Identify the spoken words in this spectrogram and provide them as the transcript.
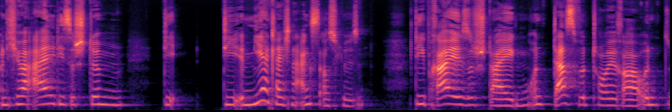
und ich höre all diese Stimmen, die, die in mir gleich eine Angst auslösen. Die Preise steigen und das wird teurer und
